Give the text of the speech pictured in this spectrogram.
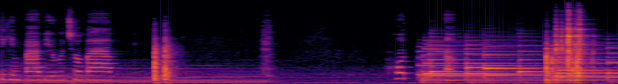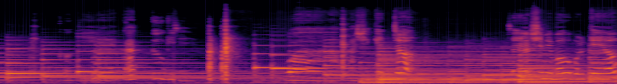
튀김밥 유부초밥. 호떡. 거기에 깍두기. 와 맛있겠죠? 자 열심히 먹어볼게요.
